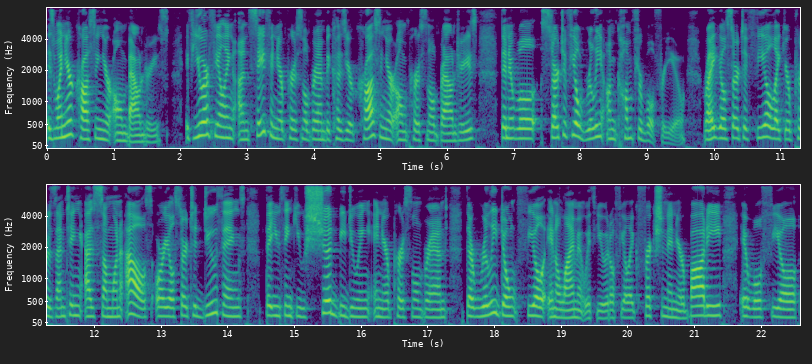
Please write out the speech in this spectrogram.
is when you're crossing your own boundaries. If you are feeling unsafe in your personal brand because you're crossing your own personal boundaries, then it will start to feel really uncomfortable for you, right? You'll start to feel like you're presenting as someone else, or you'll start to do things that you think you should be doing in your personal brand that really don't feel in alignment with you. It'll feel like friction in your body. It will feel feel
